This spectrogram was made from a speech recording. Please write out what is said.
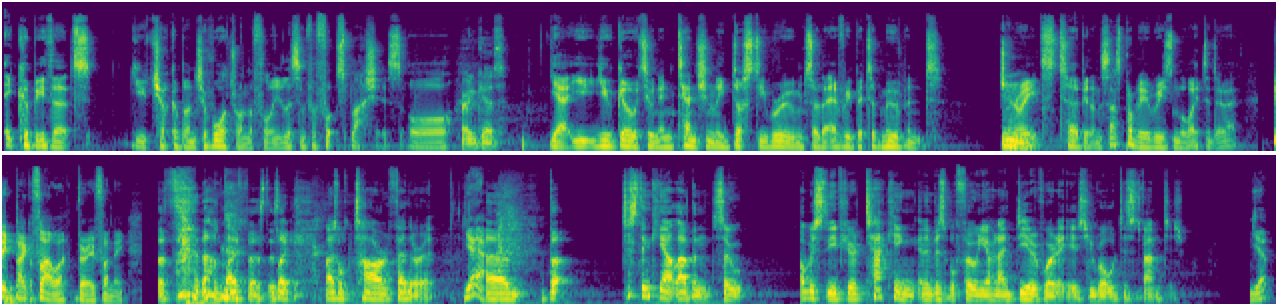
it could be that you chuck a bunch of water on the floor, and you listen for foot splashes, or Very good. yeah, you, you go to an intentionally dusty room so that every bit of movement generates hmm. turbulence. That's probably a reasonable way to do it. Big bag of flour, very funny. That's, that was my first. It's like might as well tar and feather it. Yeah, Um, but just thinking out loud, then. So obviously, if you're attacking an invisible foe and you have an idea of where it is, you roll a disadvantage. yep.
